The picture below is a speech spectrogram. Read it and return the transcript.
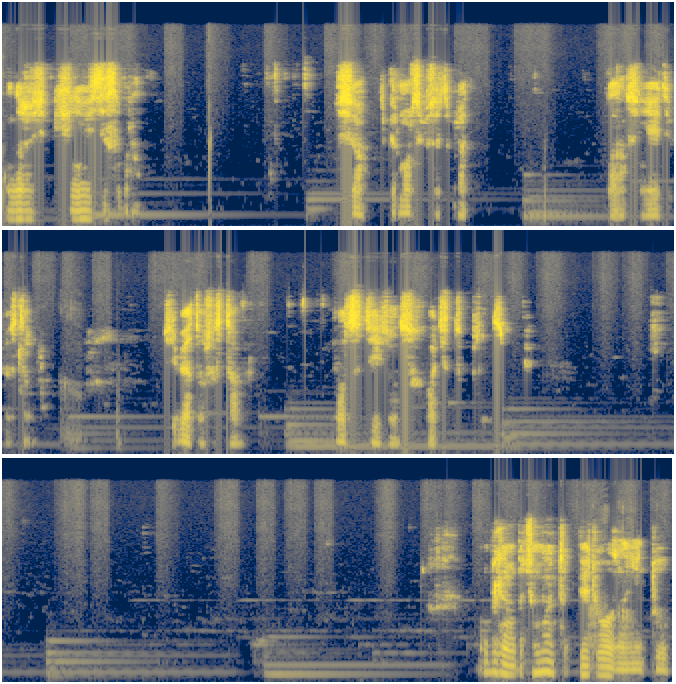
Он даже еще не везде собрал. Все, теперь можешь бежать обратно. Ладно, я тебя оставлю. Тебя тоже ставлю. 29 у нас хватит, в принципе. Ну, блин, почему это береза а не дуб?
